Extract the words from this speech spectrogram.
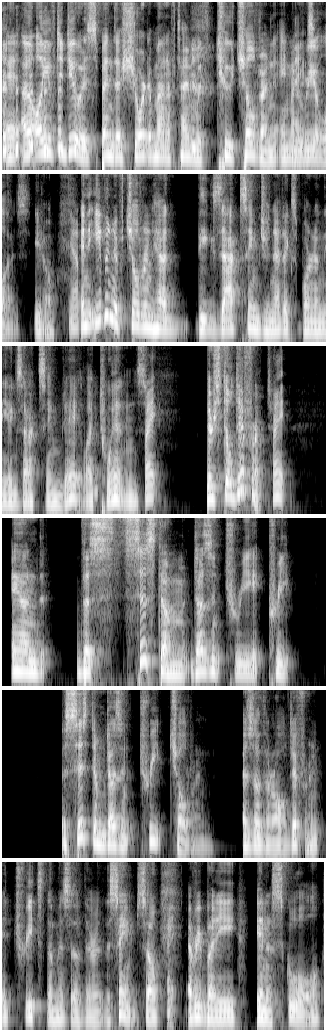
and all you have to do is spend a short amount of time with two children and right. you realize, you know. Yep. And even if children had the exact same genetics born on the exact same day, like twins, right. they're still different. Right. And the system doesn't treat create the system doesn't treat children as though they're all different. It treats them as though they're the same. So right. everybody in a school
